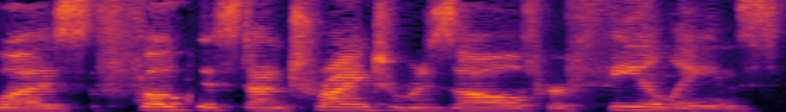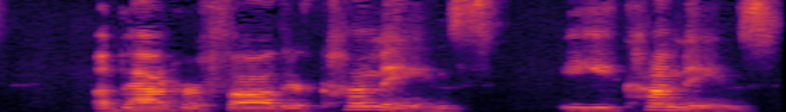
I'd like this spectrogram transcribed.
was focused on trying to resolve her feelings about her father Cummings, E. Cummings,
